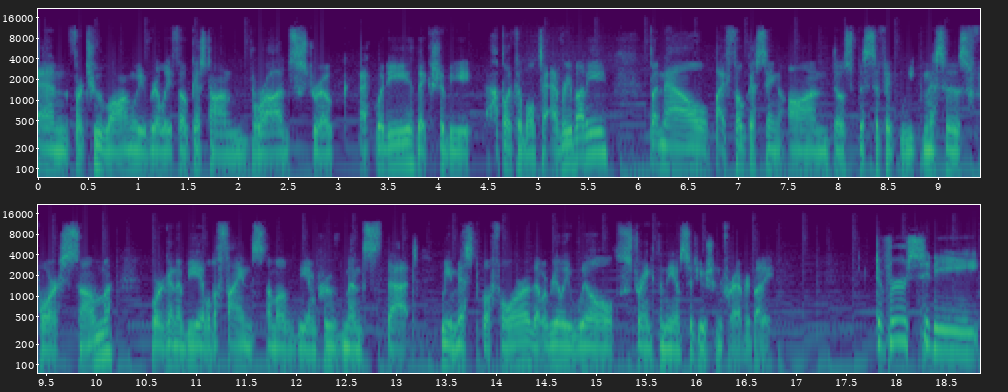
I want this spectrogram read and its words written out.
And for too long, we've really focused on broad stroke equity that should be applicable to everybody. But now, by focusing on those specific weaknesses for some, we're going to be able to find some of the improvements that we missed before that really will strengthen the institution for everybody diversity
